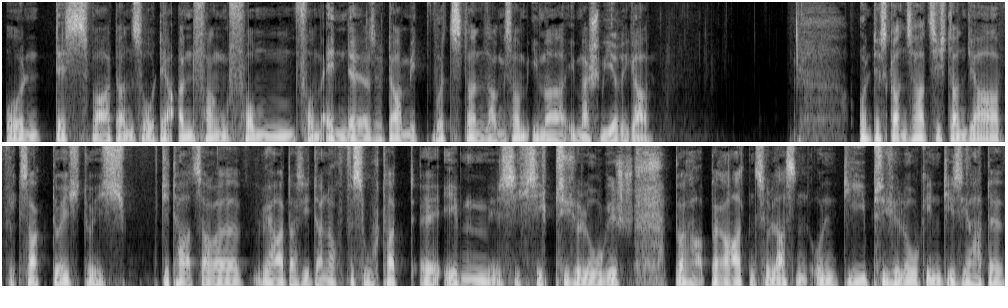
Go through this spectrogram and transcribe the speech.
Und das war dann so der Anfang vom, vom Ende. Also damit wurde es dann langsam immer, immer schwieriger. Und das Ganze hat sich dann, ja, wie gesagt, durch, durch die Tatsache, ja, dass sie dann noch versucht hat, äh, eben sich, sich psychologisch beraten zu lassen und die Psychologin, die sie hatte,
